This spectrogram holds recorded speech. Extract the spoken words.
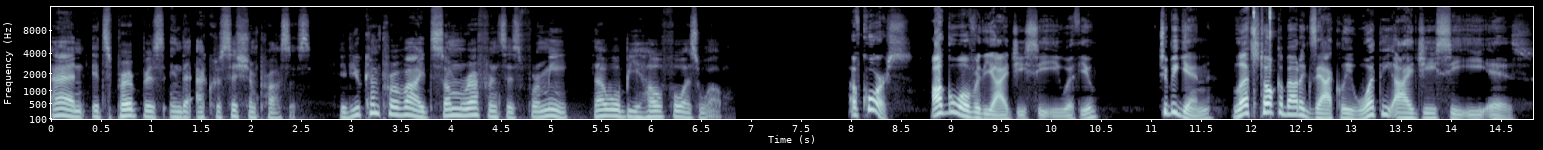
and its purpose in the acquisition process. If you can provide some references for me, that will be helpful as well. Of course, I'll go over the IGCE with you. To begin, let's talk about exactly what the IGCE is.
